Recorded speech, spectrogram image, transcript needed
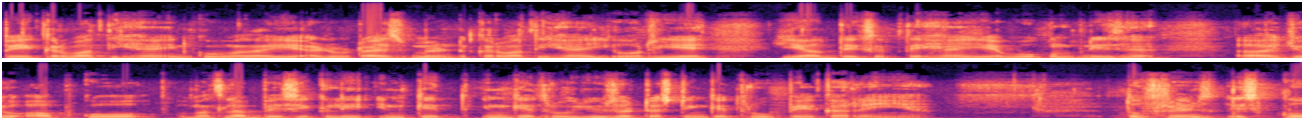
पे करवाती हैं, इनको मतलब ये एडवर्टाइजमेंट करवाती हैं और ये ये आप देख सकते हैं, ये वो कंपनीज़ हैं जो आपको मतलब बेसिकली इनके इनके थ्रू यूज़र टेस्टिंग के थ्रू पे कर रही हैं। तो फ्रेंड्स इसको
